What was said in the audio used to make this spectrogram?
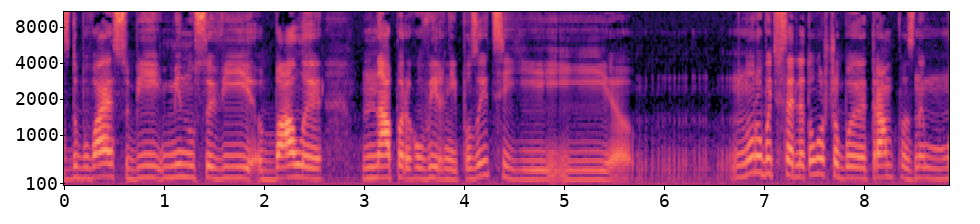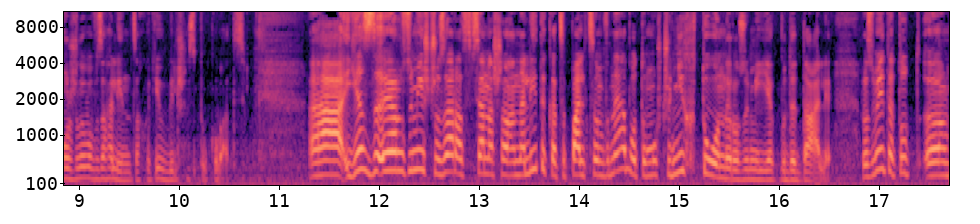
здобуває собі мінусові бали на переговірній позиції і. Ну, робить все для того, щоб Трамп з ним можливо взагалі не захотів більше спілкуватися. Я, розумію, що зараз вся наша аналітика це пальцем в небо, тому що ніхто не розуміє, як буде далі. Розумієте, тут е,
